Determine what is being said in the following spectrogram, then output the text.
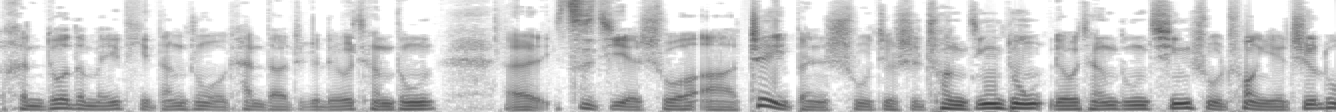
很多的媒体当中，我看到这个刘强东，呃，自己也说啊，这本书就是《创京东：刘强东亲述创业之路》，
